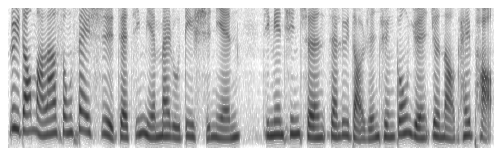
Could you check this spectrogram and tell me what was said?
绿岛马拉松赛事在今年迈入第十年，今天清晨在绿岛人权公园热闹开跑。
